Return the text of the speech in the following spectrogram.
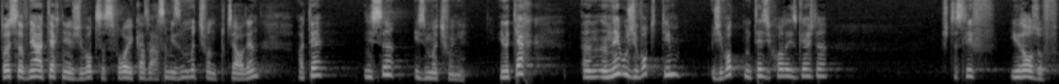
Той сравнява техния живот със своя и казва, аз съм измъчван по цял ден, а те не са измъчвани. И на тях, на него животът им, животът на тези хора изглежда щастлив и розов.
